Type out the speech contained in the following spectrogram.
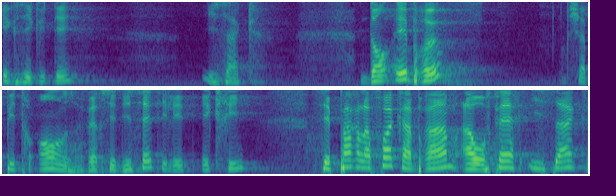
exécuter Isaac. Dans Hébreu, chapitre 11, verset 17, il est écrit, C'est par la foi qu'Abraham a offert Isaac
